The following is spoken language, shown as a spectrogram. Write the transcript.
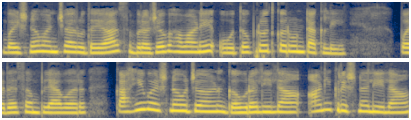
वैष्णवांच्या हृदयास ब्रजभावाने ओतप्रोत करून टाकले. पद संपल्यावर काही वैष्णवजण गौरलीला आणि कृष्णलीला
